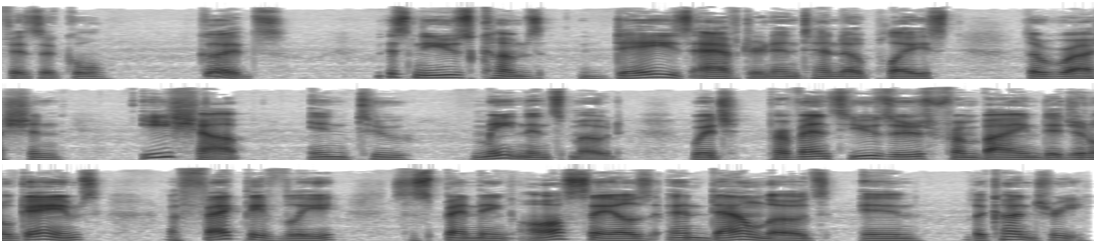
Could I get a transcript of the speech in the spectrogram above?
physical goods. This news comes days after Nintendo placed the Russian eShop into maintenance mode, which prevents users from buying digital games, effectively suspending all sales and downloads in the country.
